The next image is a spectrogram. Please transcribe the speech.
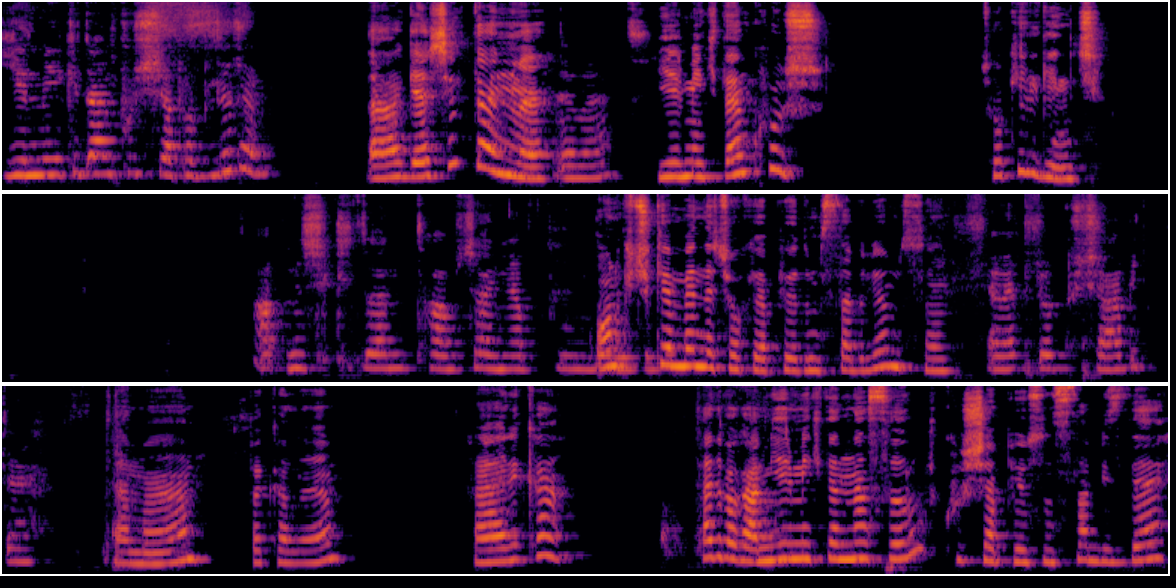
22'den kuş yapabilirim. Aa, gerçekten mi? Evet. 22'den kuş. Çok ilginç. 62'den tavşan yaptım. Onu küçükken ben de çok yapıyordum Sıla biliyor musun? Evet gökkuşağı bitti. Tamam. Bakalım. Harika. Hadi bakalım 22'den nasıl kuş yapıyorsun Sıla? Biz de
